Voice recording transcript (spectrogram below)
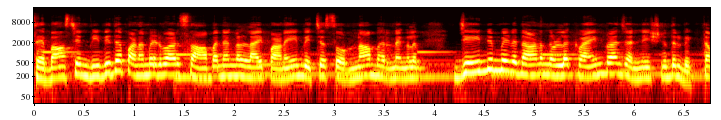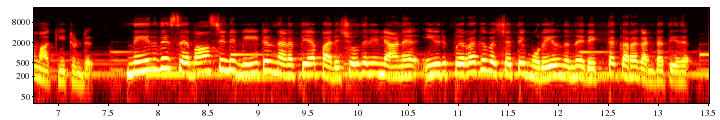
സെബാസ്റ്റ്യൻ വിവിധ പണമിടപാട് സ്ഥാപനങ്ങളിലായി പണയം വെച്ച സ്വർണാഭരണങ്ങളും ജയിന്റമ്മയുടേതാണെന്നുള്ള ക്രൈംബ്രാഞ്ച് അന്വേഷണത്തിൽ വ്യക്തമാക്കിയിട്ടുണ്ട്. നേരത്തെ സെബാസ്റ്റ്യന്റെ വീട്ടിൽ നടത്തിയ പരിശോധനയിലാണ് ഈ ഒരു പിറകുവശത്തെ മുറിയിൽ നിന്ന് രക്തക്കറ കണ്ടെത്തിയത്.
